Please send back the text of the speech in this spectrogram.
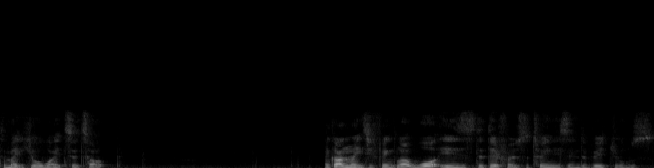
to make your way to the top. It kind of makes you think like, what is the difference between these individuals,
